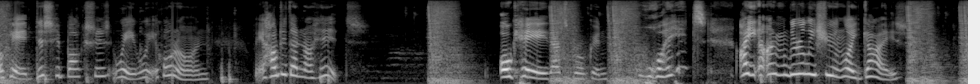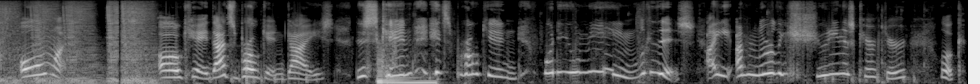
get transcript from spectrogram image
okay, this hitbox is, wait, wait, hold on. How did that not hit? Okay, that's broken. What? I I'm literally shooting like guys. Oh my. Okay, that's broken, guys. The skin, it's broken. What do you mean? Look at this. I I'm literally shooting this character. Look,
